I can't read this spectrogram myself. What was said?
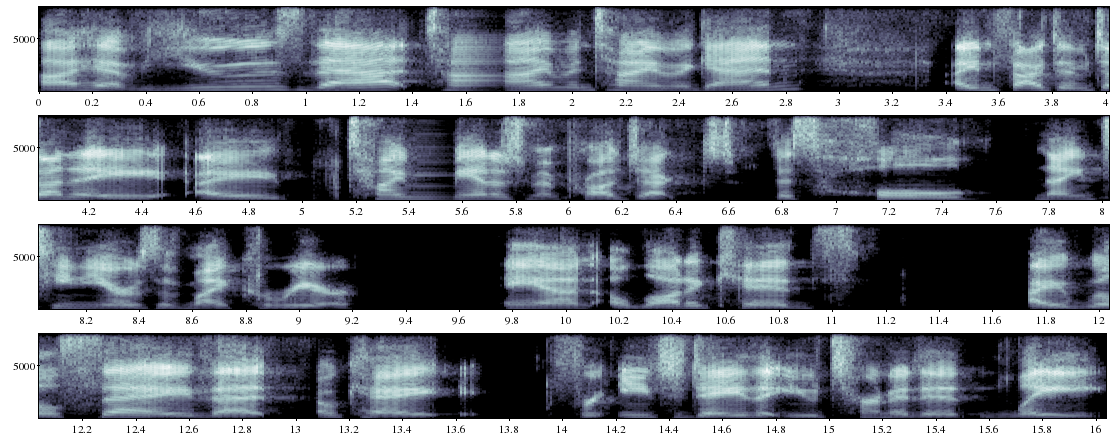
I have used that time and time again in fact, I've done a, a time management project this whole 19 years of my career. And a lot of kids, I will say that, okay, for each day that you turn it in late,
